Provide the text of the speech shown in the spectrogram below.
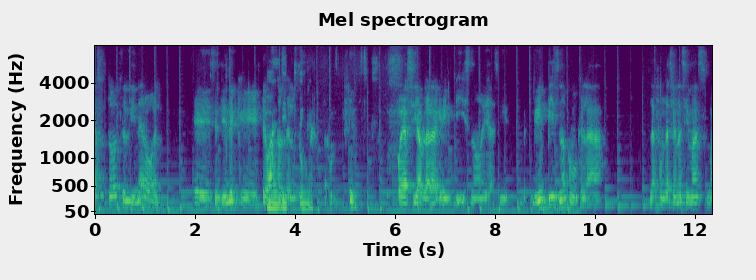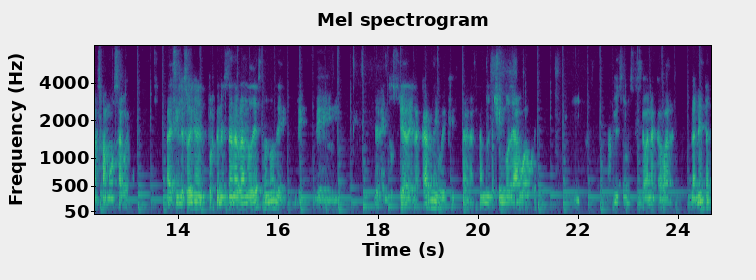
eso todo es el dinero, el- eh, se entiende que este vato es el Maldito dinero. fue así hablar a Greenpeace, ¿no? Y así, Greenpeace, ¿no? Como que la, la fundación así más, más famosa, güey. A decirles, oigan, ¿por qué no están hablando de esto, no? De, de, de, de la industria de la carne, güey, que está gastando un chingo de agua, güey. Y pues, son los que se van a acabar, la neta.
